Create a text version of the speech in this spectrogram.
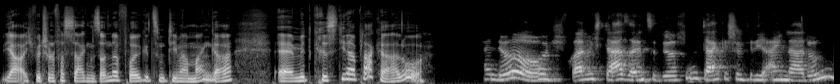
ja, ich würde schon fast sagen, Sonderfolge zum Thema Manga äh, mit Christina Placker. Hallo. Hallo, ich freue mich, da sein zu dürfen. Dankeschön für die Einladung.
